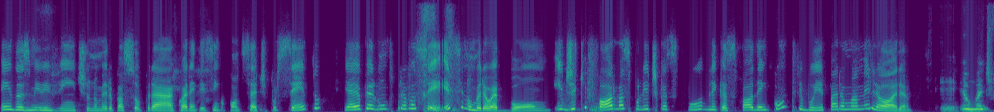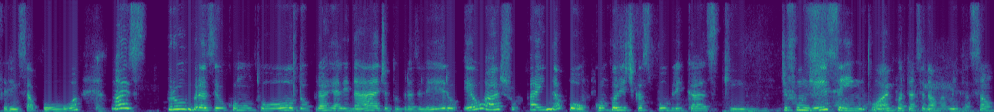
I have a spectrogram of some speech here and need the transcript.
Em 2020 o número passou para 45,7%. E aí eu pergunto para você, esse número é bom? E de que forma as políticas públicas podem contribuir para uma melhora? É, é uma diferença boa, mas para o Brasil como um todo, para a realidade do brasileiro, eu acho ainda pouco. Com políticas públicas que difundissem a importância da amamentação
